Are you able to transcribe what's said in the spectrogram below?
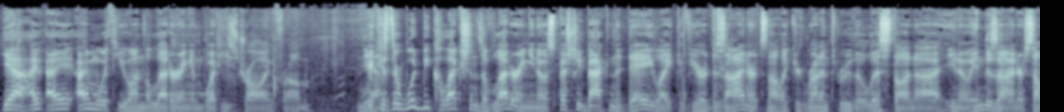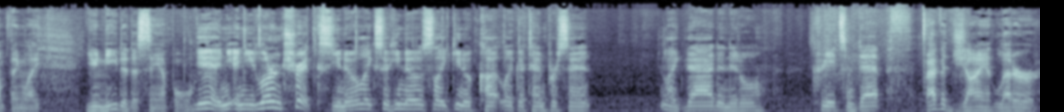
Yeah, I, I, I'm with you on the lettering and what he's drawing from. Yeah. Because there would be collections of lettering, you know, especially back in the day. Like if you're a designer, it's not like you're running through the list on, uh, you know, InDesign or something. Like you needed a sample. Yeah, and, and you learn tricks, you know, like so he knows like you know cut like a ten percent like that, and it'll create some depth. I have a giant letter.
